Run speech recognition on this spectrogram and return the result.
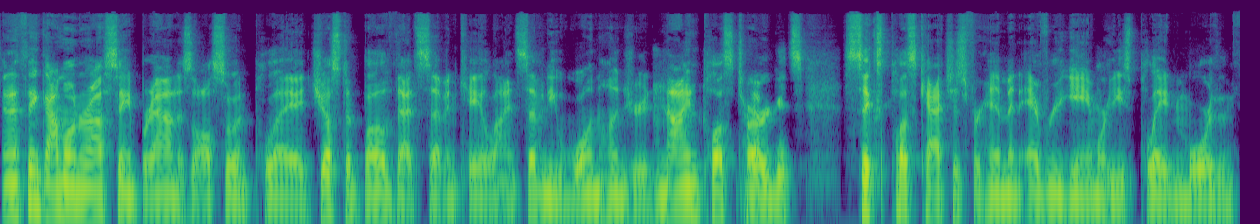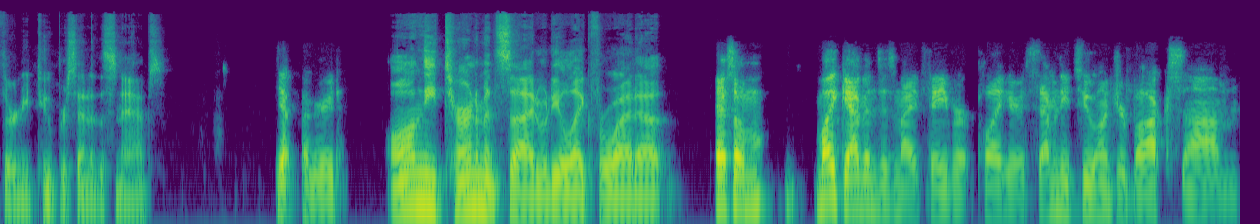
and I think Amon-Ra St. Brown is also in play just above that 7K line, 7,100, nine plus targets, six plus catches for him in every game where he's played more than 32% of the snaps. Yep, agreed. On the tournament side, what do you like for wideout? Yeah, so Mike Evans is my favorite play here, 7,200 bucks. Um,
